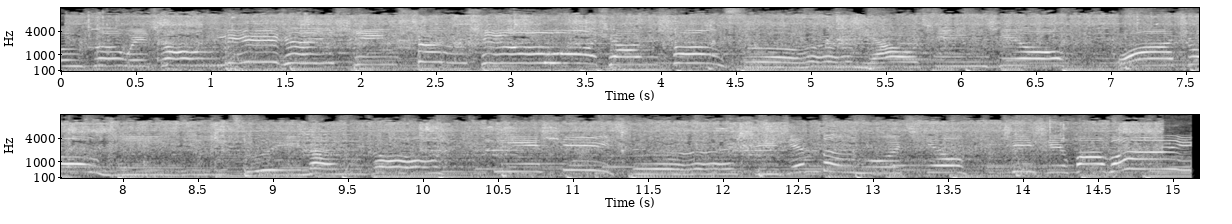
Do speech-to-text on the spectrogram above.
温和。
